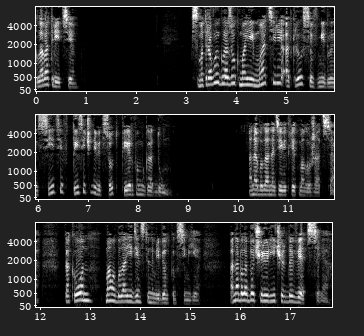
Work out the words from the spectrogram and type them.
Глава третья. Смотровой глазок моей матери открылся в Мидленд-Сити в 1901 году. Она была на девять лет моложе отца. Как и он, мама была единственным ребенком в семье. Она была дочерью Ричарда Ветцеля,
